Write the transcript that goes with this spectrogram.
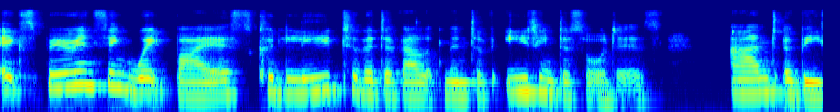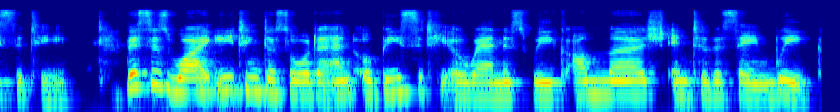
experiencing weight bias could lead to the development of eating disorders and obesity. This is why Eating Disorder and Obesity Awareness Week are merged into the same week.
